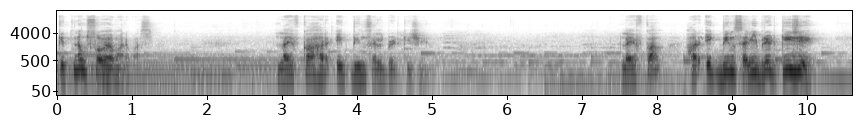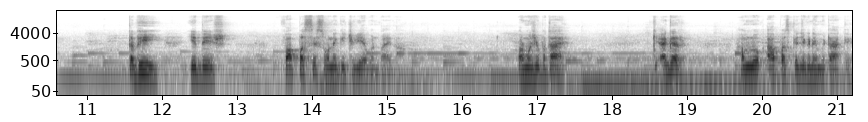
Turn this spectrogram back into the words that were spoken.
कितने उत्सव है हमारे पास? लाइफ का हर एक दिन सेलिब्रेट कीजिए। लाइफ का हर एक दिन सेलिब्रेट कीजिए। तभी ये देश वापस से सोने की चिड़िया बन पाएगा। और मुझे पता है कि अगर हम लोग आपस के झगड़े मिटा के,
